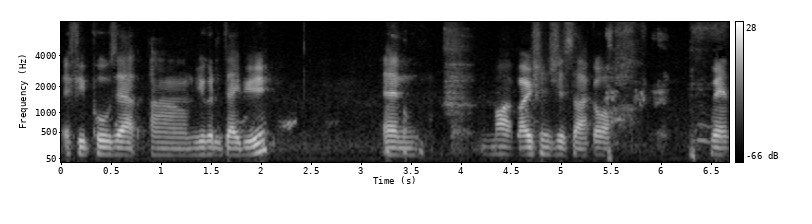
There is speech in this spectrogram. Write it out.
if he pulls out, um, you got to debut." And my emotions just like, "Oh, man,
